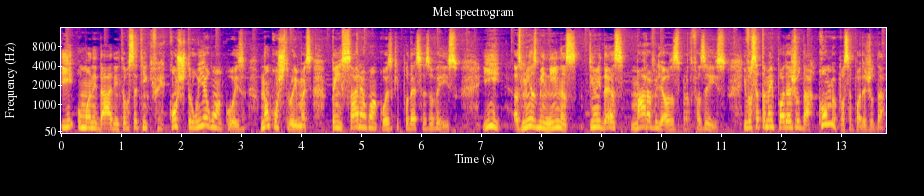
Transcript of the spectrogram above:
e humanidade. Então você tinha que construir alguma coisa, não construir, mas pensar em alguma coisa que pudesse resolver isso. E as minhas meninas tinham ideias maravilhosas para fazer isso. E você também pode ajudar. Como você pode ajudar?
